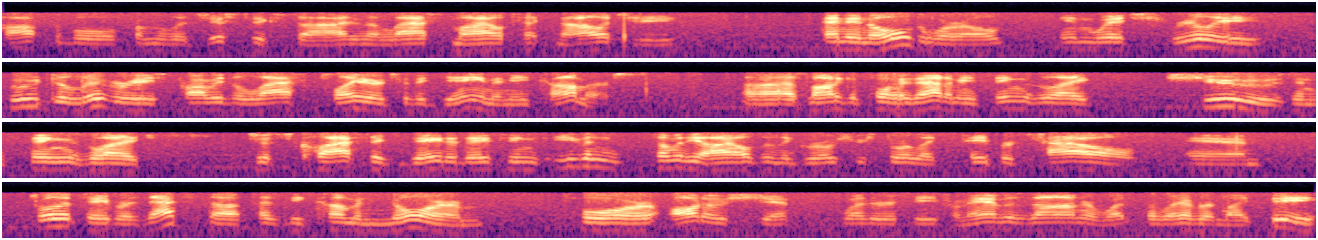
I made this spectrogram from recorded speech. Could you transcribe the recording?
possible from the logistics side and the last mile technology, and an old world in which really food delivery is probably the last player to the game in e-commerce. Uh, as Monica pointed out, I mean things like shoes and things like just classic day-to-day things, even some of the aisles in the grocery store like paper towels and toilet paper, that stuff has become a norm for auto ship, whether it be from Amazon or what, or whatever it might be.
